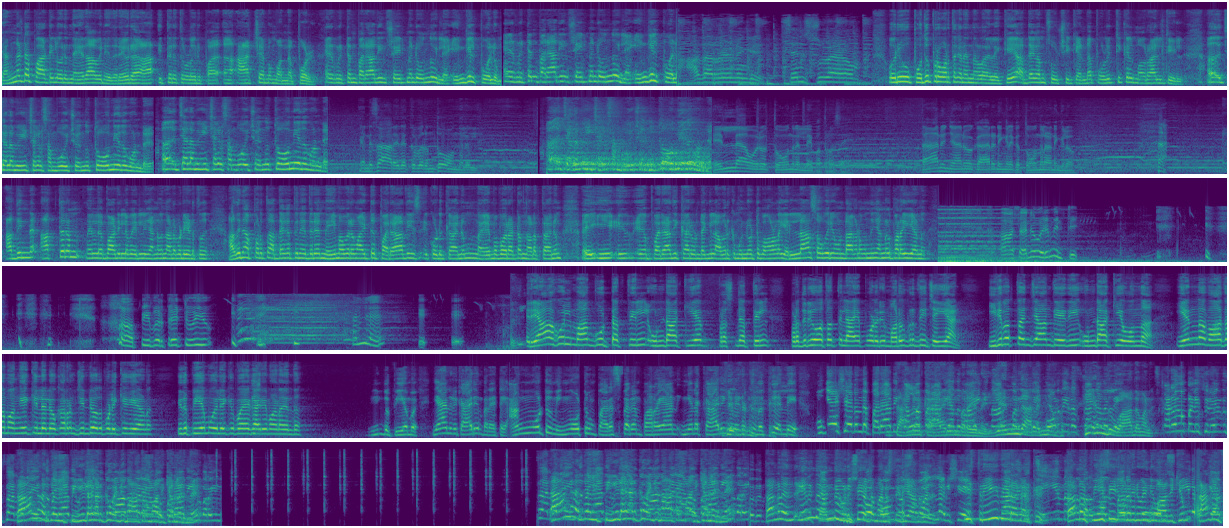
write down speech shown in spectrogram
ഞങ്ങളുടെ പാർട്ടിയിൽ ഒരു നേതാവിനെതിരെ ഒരു ഇത്തരത്തിലുള്ള ഒരു ആക്ഷേപം വന്നപ്പോൾ റിട്ടേൺ പരാതിയും സ്റ്റേറ്റ്മെന്റ് ഒന്നുമില്ല. എങ്കിൽ പോലും റിട്ടേൺ പരാതിയും സ്റ്റേറ്റ്മെന്റ് ഒന്നുമില്ല. എങ്കിൽ പോലും സെൻസ് വേണം. ഒരു പൊതുപ്രവർത്തകൻ എന്നുള്ള നിലയ്ക്ക് അദ്ദേഹം സൂക്ഷിക്കേണ്ട പൊളിറ്റിക്കൽ മൊറാലിറ്റിയിൽ ചില വീഴ്ചകൾ സംഭവിച്ചു എന്ന് തോന്നിയത് കൊണ്ട് ചില വീഴ്ചകൾ സംഭവിച്ചു എന്ന് തോന്നിയത് കൊണ്ട് എന്റെ സാർ ഇതൊക്കെ വെറും തോന്നലല്ലേ? ചില വീഴ്ചകൾ സംഭവിച്ചു എന്ന് തോന്നിയത് കൊണ്ട് എല്ലാം ഓരോ തോന്നലല്ലേ പത്രോസേ? താനും ഞാനും ഒക്കെ ആരുടെങ്കിലൊക്കെ തോന്നലാണെങ്കിലോ? അതിന്റെ അത്തരം നിലപാടിലെ പേരിൽ ഞങ്ങൾ നടപടിയെടുത്തത്. അതിനപ്പുറത്ത് അദ്ദേഹത്തിനെതിരെ നിയമപരമായിട്ട് പരാതി കൊടുക്കാനും നിയമ പോരാട്ടം നടത്താനും ഈ പരാതിക്കാരുണ്ടെങ്കിൽ അവർക്ക് മുന്നോട്ട് പോകാനുള്ള എല്ലാ സൗകര്യവും ഉണ്ടാകണമെന്ന് ഞങ്ങൾ പറയുകയാണ്. ഒരു minute. Happy birthday to you അല്ലേ? രാഹുൽ മാങ്കൂട്ടത്തിൽ ഉണ്ടാക്കിയ പ്രശ്നത്തിൽ പ്രതിരോധത്തിലായപ്പോൾ ഒരു മറുകൃതി ചെയ്യാൻ ഇരുപത്തഞ്ചാം തീയതി ഉണ്ടാക്കിയ ഒന്ന് എന്ന വാദം അങ്ങേക്കില്ലല്ലോ. കാരണം ജിൻഡോ അത് പൊളിക്കുകയാണ്. ഇത് പി എം ഒയിലേക്ക് പോയ കാര്യമാണ് എന്ന് എന്ത് പി എം ഞാനൊരു കാര്യം പറയട്ടെ. അങ്ങോട്ടും ഇങ്ങോട്ടും പരസ്പരം പറയാൻ ഇങ്ങനെ കാര്യങ്ങൾ എടുത്ത് വെക്കുകയല്ലേ? മുകേഷ് ഏട്ടന്റെ പരാതി കള്ളപ്പരാതി കള്ള വായിക്കുന്ന കോടതിയുടെ സ്ഥാനമല്ലേ? വാദമാണ്? കടകംപള്ളി സുരേന്ദ്ര ഈ പരാതി പീഡകർക്ക് വേണ്ടി മാത്രം വാദങ്ങളെയാണോ വാദിക്കാൻ പരാതി വരുന്നത്? എന്ന് പറയുന്നത്? താങ്കൾ പീഡകർക്ക് വേണ്ടി മാത്രം വാദിക്കാൻ വരുന്നത്? താങ്കൾ എന്ത് എന്ത് വൃത്തിയായിട്ട് മനസ്ഥിതിയാണ്? ഈ സ്ത്രീ താങ്കൾ ഇത് പീഡകർക്ക് ചെയ്യുന്നതെന്ന് താങ്കൾ പി സി പറഞ്ഞാൽ ജോർജിന് വേണ്ടി വാദിക്കും. താങ്കൾ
